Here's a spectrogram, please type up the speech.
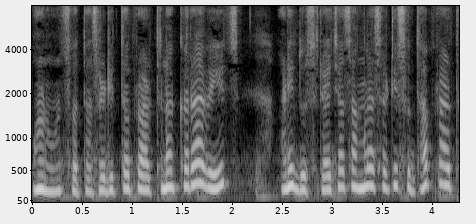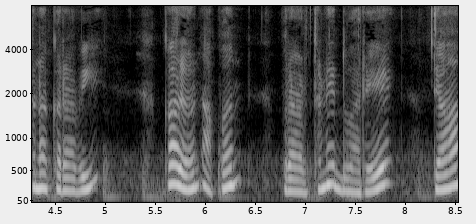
म्हणून स्वतःसाठी तर प्रार्थना करावीच आणि दुसऱ्याच्या चांगल्यासाठी सुद्धा प्रार्थना करावी. कारण आपण प्रार्थनेद्वारे त्या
